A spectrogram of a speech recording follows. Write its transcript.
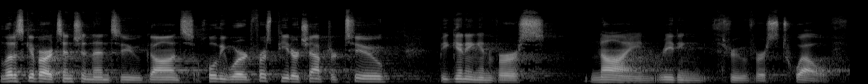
Let us give our attention then to God's holy word. 1 Peter chapter 2, beginning in verse 9, reading through verse 12.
